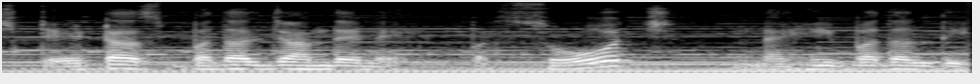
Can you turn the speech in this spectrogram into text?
ਸਟੇਟਸ ਬਦਲ ਜਾਂਦੇ ਨੇ ਪਰ ਸੋਚ ਨਹੀਂ ਬਦਲਦੀ।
